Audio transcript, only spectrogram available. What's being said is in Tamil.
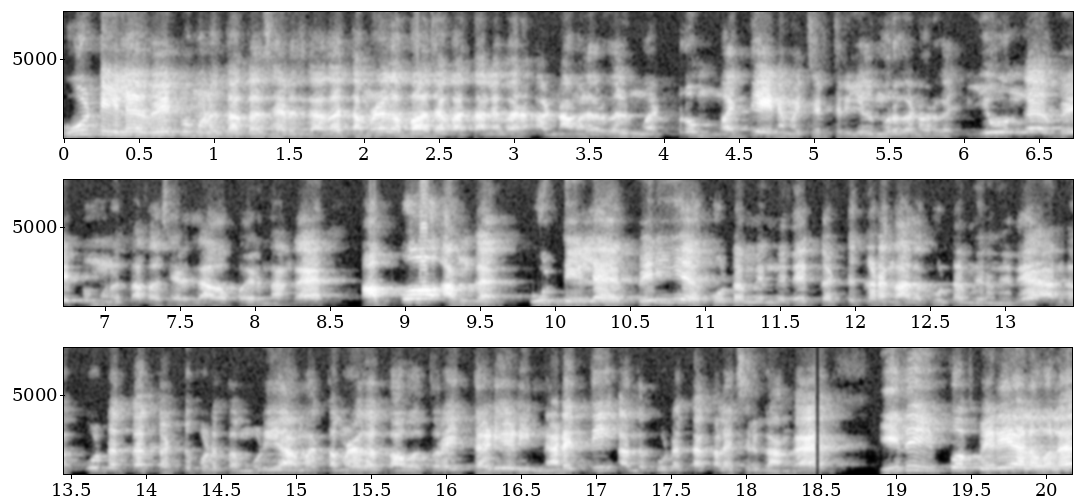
ஊட்டியில வேட்புமனு தாக்கல் செய்யறதுக்காக தமிழக பாஜக தலைவர் அண்ணாமலை அவர்கள் மற்றும் மத்திய இணையமைச்சர் திரு எல்முருகன் அவர்கள். இவங்க வேட்புமனு தாக்கல் செய்யறதுக்காக போயிருந்தாங்க. அப்போ அங்க ஊட்டியில பெரிய கூட்டம் இருந்தது கட்டுக்கடங்காத கூட்டம் இருந்தது. அந்த கூட்டத்தை கட்டுப்படுத்த முடியாம தமிழக காவல்துறை தடியடி நடத்தி அந்த கூட்டத்தை கலைச்சிருக்காங்க. இது இப்போ பெரிய அளவுல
